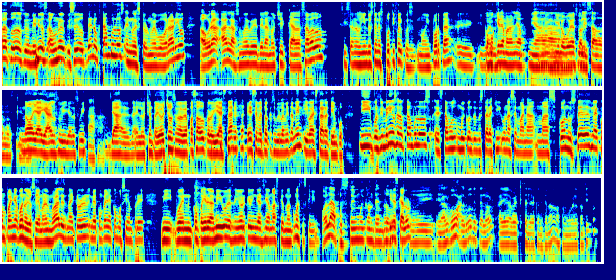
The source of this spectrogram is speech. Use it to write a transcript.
Hola a todos, bienvenidos a un nuevo episodio de Noctámbulos en nuestro nuevo horario, ahora a las 9 de la noche cada sábado. Si están oyendo esto en Spotify, pues no importa. eh, igual- Como quiere Manuel, ni, ni ha Ni- ni lo voy a subir. actualizado los que... No, ya, ya lo subí, ya lo subí. Ajá. Ya, el 88 se me había pasado, pero ya está. Ese me toca subirlo a mí también y va a estar a tiempo. Y pues bienvenidos a Noctámbulos. Estamos muy contentos de estar aquí una semana más con ustedes. Me acompaña, bueno, yo soy Manuel Morales, Nightcrawler, y me acompaña como siempre mi buen compañero y amigo, el señor Kevin García Maskedman. ¿Cómo estás, Kevin? Hola, pues estoy muy contento. ¿No tienes calor? Estoy- eh, algo, algo de calor. A ver qué está el aire acondicionado. Vamos a moverlo tantito.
